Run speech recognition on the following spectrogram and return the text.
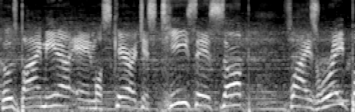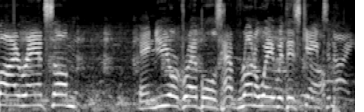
goes by Mina, and Mosquera just tees this up, flies right by Ransom, and New York Red Bulls have run away with this game tonight.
